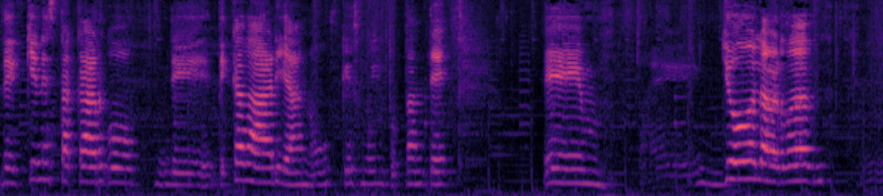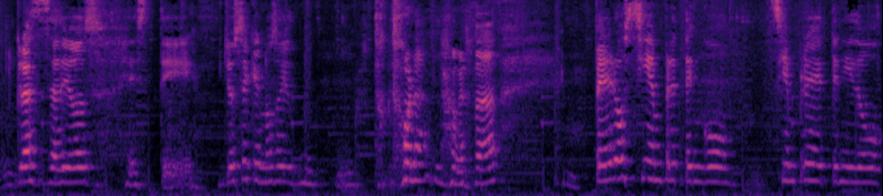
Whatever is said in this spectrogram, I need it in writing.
de quién está a cargo de, de cada área, ¿no? Que es muy importante. Em, yo, la verdad, gracias a Dios, este, yo sé que no soy doctora, la verdad, pero siempre tengo, siempre he tenido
